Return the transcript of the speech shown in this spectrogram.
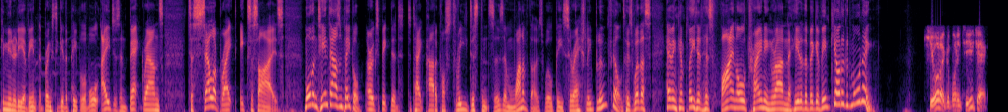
community event that brings together people of all ages and backgrounds to celebrate exercise. More than 10,000 people are expected to take part across three distances, and one of those will be Sir Ashley Bloomfield, who's with us having completed his final training run ahead of the big event. Kia ora, good morning. Kia ora, good morning to you, Jack.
